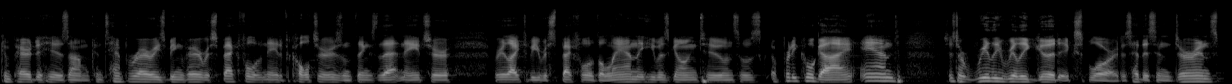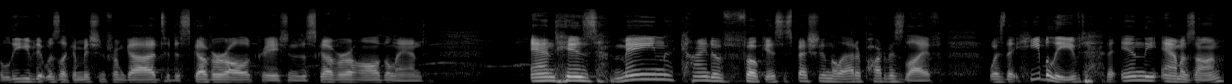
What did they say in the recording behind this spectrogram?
compared to his um, contemporaries, being very respectful of native cultures and things of that nature. Where he liked to be respectful of the land that he was going to, and so was a pretty cool guy and just a really, really good explorer. Just had this endurance, believed it was like a mission from God to discover all of creation, to discover all the land. And his main kind of focus, especially in the latter part of his life, was that he believed that in the Amazon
